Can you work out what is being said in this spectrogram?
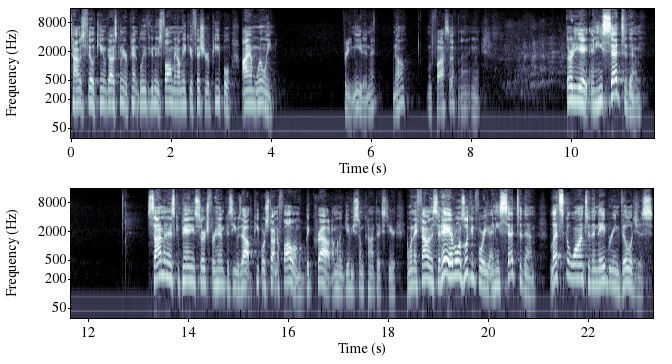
Time is filled. Kingdom of God is coming. Repent, believe the good news. Follow me, and I'll make you a fisher of people. I am willing. Pretty neat, isn't it? No? Mufasa? Anyway. 38. And he said to them, Simon and his companions searched for him because he was out. The people were starting to follow him, a big crowd. I'm going to give you some context here. And when they found him, they said, Hey, everyone's looking for you. And he said to them, Let's go on to the neighboring villages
